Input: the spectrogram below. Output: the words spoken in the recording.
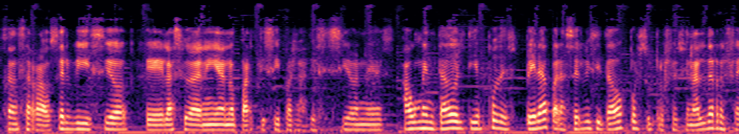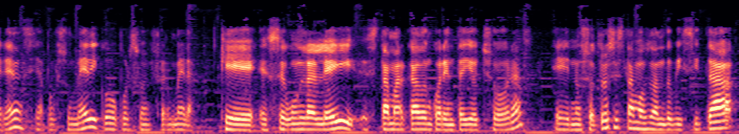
Se han cerrado servicios, eh, la ciudadanía no participa en las decisiones, ha aumentado el tiempo de espera para ser visitados por su profesional de referencia, por su médico o por su enfermera, que eh, según la ley está marcado en 48 horas. Eh, nosotros estamos dando visita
